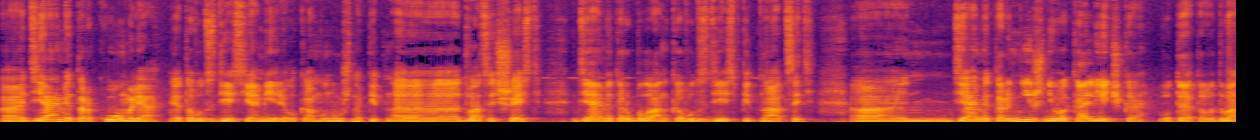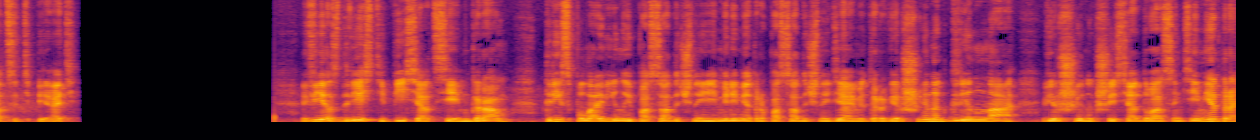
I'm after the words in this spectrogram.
Э, диаметр комля, это вот здесь я мерил, кому нужно, 26. Диаметр бланка вот здесь 15. Диаметр нижнего колечка вот этого 25 вес 257 грамм, 3,5 посадочный, миллиметра посадочный диаметр вершинок, длина вершинок 62 сантиметра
